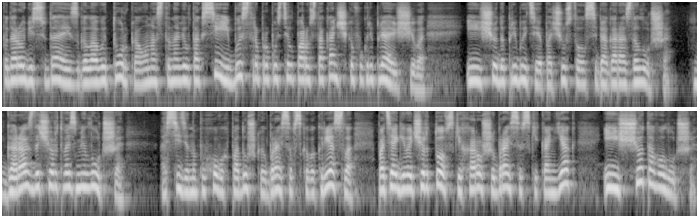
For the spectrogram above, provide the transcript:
По дороге сюда из головы турка он остановил такси и быстро пропустил пару стаканчиков укрепляющего, и еще до прибытия почувствовал себя гораздо лучше. Гораздо, черт возьми, лучше — а сидя на пуховых подушках брайсовского кресла, потягивая чертовски хороший брайсовский коньяк и еще того лучше.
